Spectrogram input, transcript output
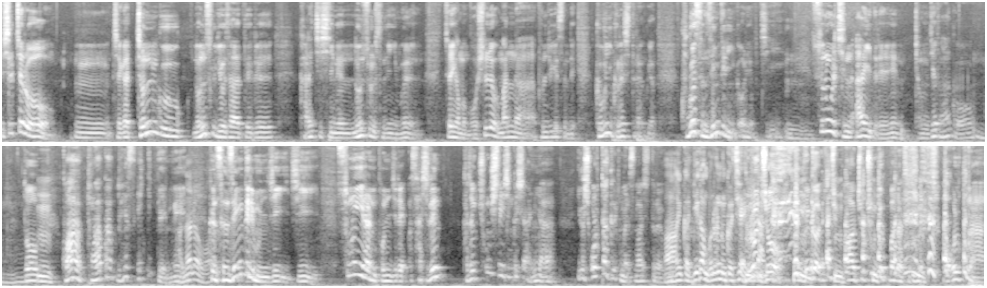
실제로 음 제가 전국 논술 교사들을 가르치시는 논술 선생님을 저희가 한번 모시려고 만나 본 적이 있었는데 그분이 그러시더라고요 국어 선생들이니까 어렵지 음. 수능을 치는 아이들은 경제도 하고 또 음. 과학 통합과학도 했, 했기 때문에. 그건 선생들이 문제이지 수능이라는 본질에 사실은 가장 충실해진 것이 아니냐 이것이 옳다 그렇게 말씀하시더라고요. 아, 그러니까 네가 모르는 거지. 그렇죠. 그러니까 좀- 아, 저 충격 받았어요. 아, 옳구나.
